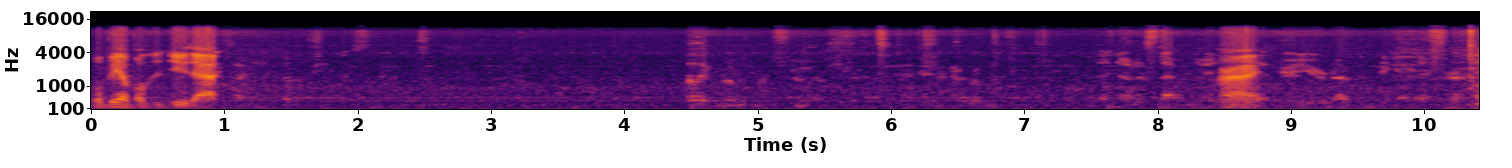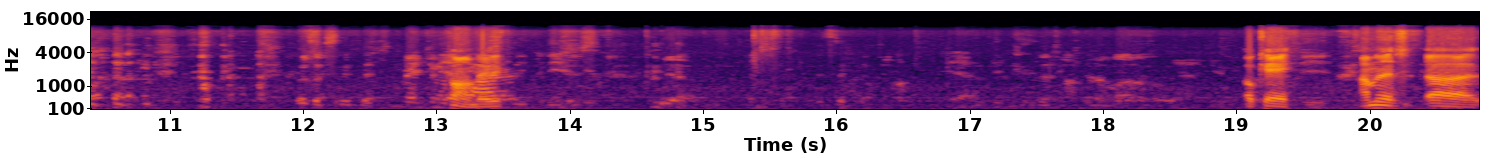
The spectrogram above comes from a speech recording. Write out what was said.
we'll be able to do that. All right. Come on, baby. Okay, I'm going to uh,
